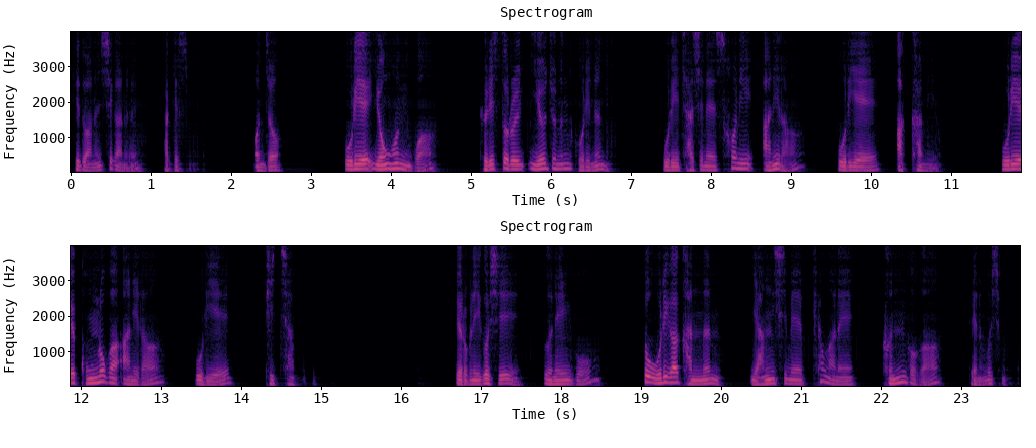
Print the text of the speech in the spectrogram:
기도하는 시간을 갖겠습니다. 먼저 우리의 영혼과 그리스도를 이어주는 고리는 우리 자신의 선이 아니라 우리의 악함이요. 우리의 공로가 아니라 우리의 비참입니다. 여러분 이것이 은혜이고 또 우리가 갖는 양심의 평안의 근거가 되는 것입니다.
